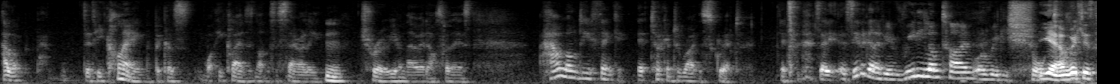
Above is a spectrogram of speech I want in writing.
how long did he claim? Because what he claims is not necessarily hmm. true, even though it often is. How long do you think it took him to write the script? It's, so it's either going to be a really long time or a really short. Yeah, time. which is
